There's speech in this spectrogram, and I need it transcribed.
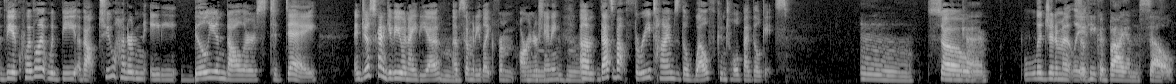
the equivalent would be about 280 billion dollars today. And just kind of give you an idea of somebody like from our understanding, um, that's about three times the wealth controlled by Bill Gates. mm, So okay. Legitimately So he could buy and sell,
